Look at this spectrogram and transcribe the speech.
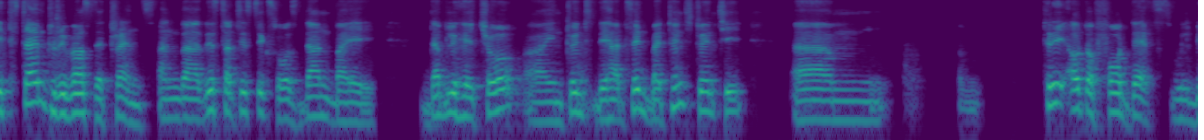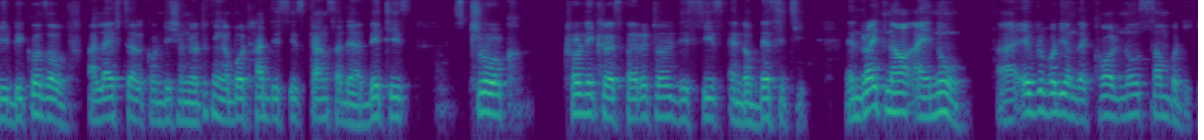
it's time to reverse the trends. And uh, this statistics was done by WHO uh, in 20, they had said by 2020, um, three out of four deaths will be because of a lifestyle condition. We're talking about heart disease, cancer, diabetes, stroke, chronic respiratory disease, and obesity. And right now, I know uh, everybody on the call knows somebody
